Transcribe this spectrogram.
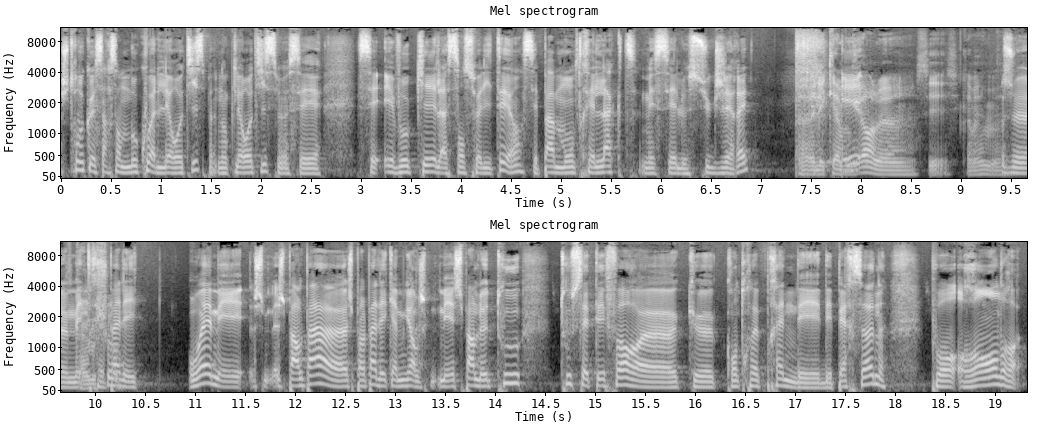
je trouve que ça ressemble beaucoup à de l'érotisme. Donc l'érotisme, c'est c'est évoquer la sensualité, hein. c'est pas montrer l'acte, mais c'est le suggérer. Euh, les cam girls, c'est quand même. Je quand même mettrai chaud. pas les. Ouais, mais je, je parle pas, euh, je parle pas des camgirls, mais je parle de tout, tout cet effort euh, que qu'entreprennent des, des personnes pour rendre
